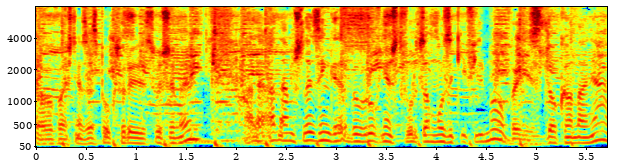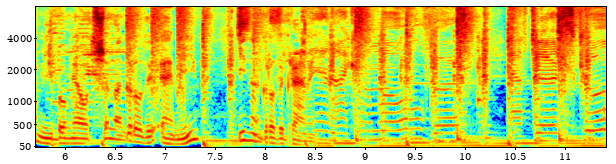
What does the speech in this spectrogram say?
To właśnie zespół, który słyszymy, ale Adam Schlesinger był również twórcą muzyki filmowej z dokonaniami, bo miał trzy nagrody Emmy i nagrodę Grammy. school.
